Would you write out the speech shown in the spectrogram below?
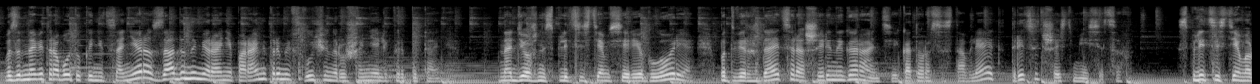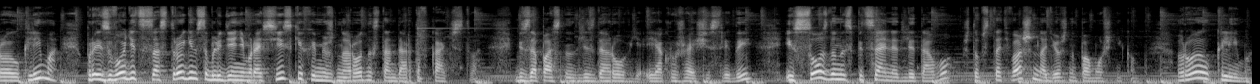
возобновит работу кондиционера заданными ранее параметрами в случае нарушения электропитания. Надежность сплит-систем серии Gloria подтверждается расширенной гарантией, которая составляет 36 месяцев. Сплит-система Royal Klima производится со строгим соблюдением российских и международных стандартов качества, безопасна для здоровья и окружающей среды и создана специально для того, чтобы стать вашим надежным помощником. Royal Klima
